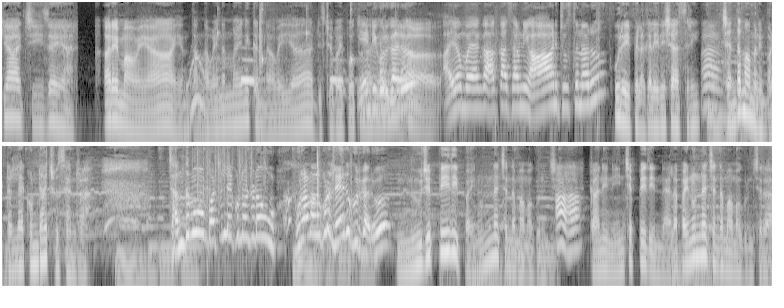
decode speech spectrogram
క్యా చీజ్ యార్? అరే మావయ్య ఎంత అందమైన అమ్మాయిని కన్నావయ్యా. డిస్టర్బ్ అయిపోతుంది ఏంటి గురుగారు? అయోమయంగా ఆకాశాన్ని ఆ అని చూస్తున్నారు? ఒరే పిలకలేని శాస్త్రి చందమామని బట్టలు లేకుండా చూశానురా. చందమామ బట్టలు లేకుండా ఉండడం పురాణాలు కూడా లేదు గురుగారు. నువ్వు చెప్పేది పైనున్న చందమామ గురించి. కానీ నేను చెప్పేది నేలపైనున్న చందమామ గురించిరా.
